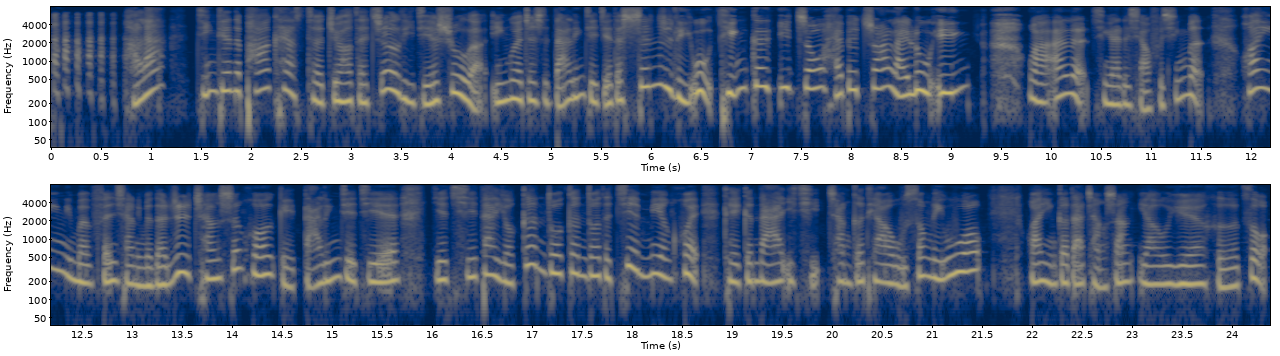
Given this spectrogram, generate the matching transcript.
好啦。今天的 podcast 就要在这里结束了，因为这是达令姐姐的生日礼物，停更一周还被抓来录音，晚安了，亲爱的小福星们！欢迎你们分享你们的日常生活给达伶姐姐，也期待有更多更多的见面会，可以跟大家一起唱歌、跳舞、送礼物哦！欢迎各大厂商邀约合作。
